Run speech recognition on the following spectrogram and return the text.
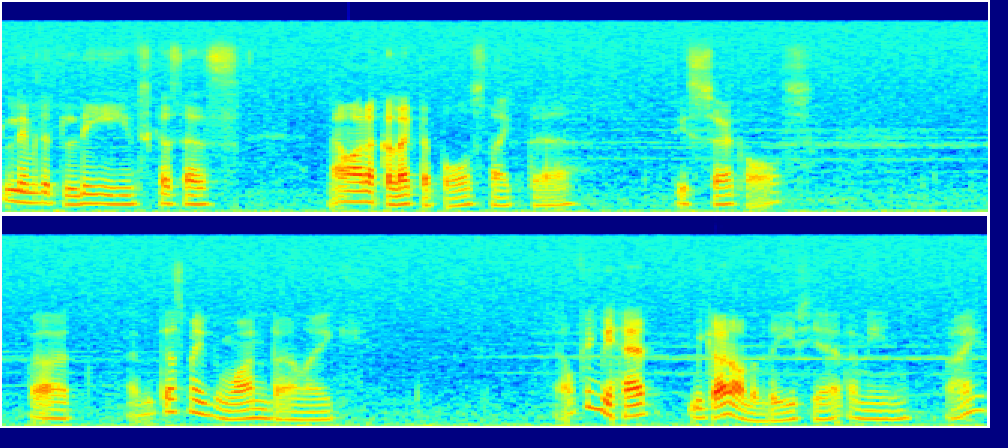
limited leaves, because there's now other collectibles, like the these circles. But it does make me wonder, like... I don't think we had... We got all the leaves yet, I mean, right?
